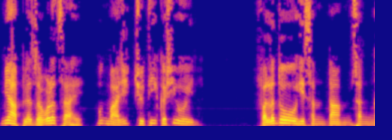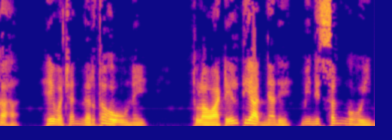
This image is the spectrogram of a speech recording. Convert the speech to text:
मी आपल्या जवळच आहे. मग माझी च्युती कशी होईल? फलदो ही संताम संगह हे वचन व्यर्थ होऊ नये. तुला वाटेल ती आज्ञा दे. मी निसंग होईन.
